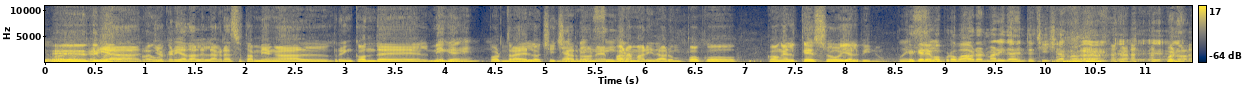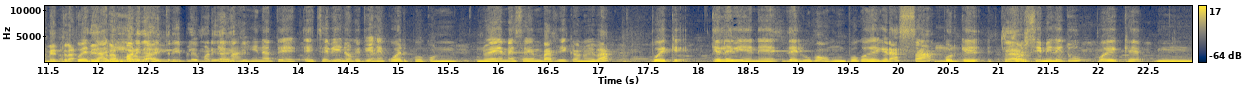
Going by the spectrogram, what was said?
Eh, Quería- yo quería darle las gracias también al rincón del Migue Migue. por traer Mm. los chicharrones para maridar un poco con el queso y el vino. Pues ¿Qué queremos? sí. ¿Probar ahora el maridaje entre chicharrón y el- eh, Bueno, mientras, Pues mientras Dani, maridaje triple, maridaje? Imagínate, este vino que tiene cuerpo con nueve meses en barrica nueva, pues que, que le viene de lujo, un poco de grasa, Mm. porque Claro. por similitud, pues que mm,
